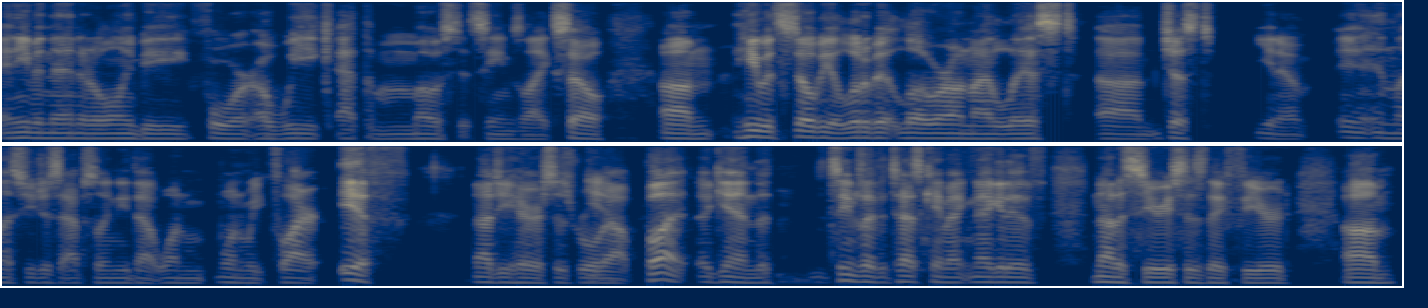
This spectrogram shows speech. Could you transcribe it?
and even then it'll only be for a week at the most. It seems like so. Um, he would still be a little bit lower on my list. Um, just you know, in, unless you just absolutely need that one one week flyer. If Najee Harris is ruled yeah. out, but again, the, it seems like the test came back negative, not as serious as they feared. Um,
